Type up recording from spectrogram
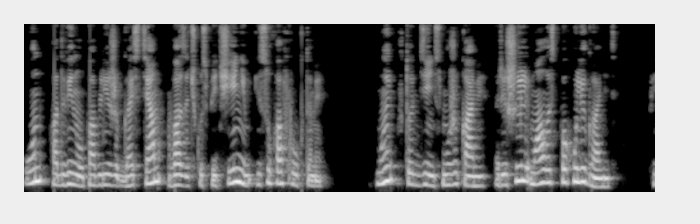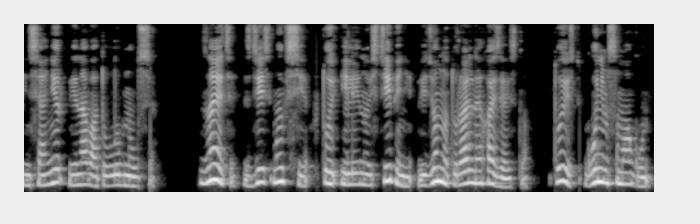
Он подвинул поближе к гостям вазочку с печеньем и сухофруктами. Мы в тот день с мужиками решили малость похулиганить. Пенсионер виновато улыбнулся. Знаете, здесь мы все в той или иной степени ведем натуральное хозяйство, то есть гоним самогон.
